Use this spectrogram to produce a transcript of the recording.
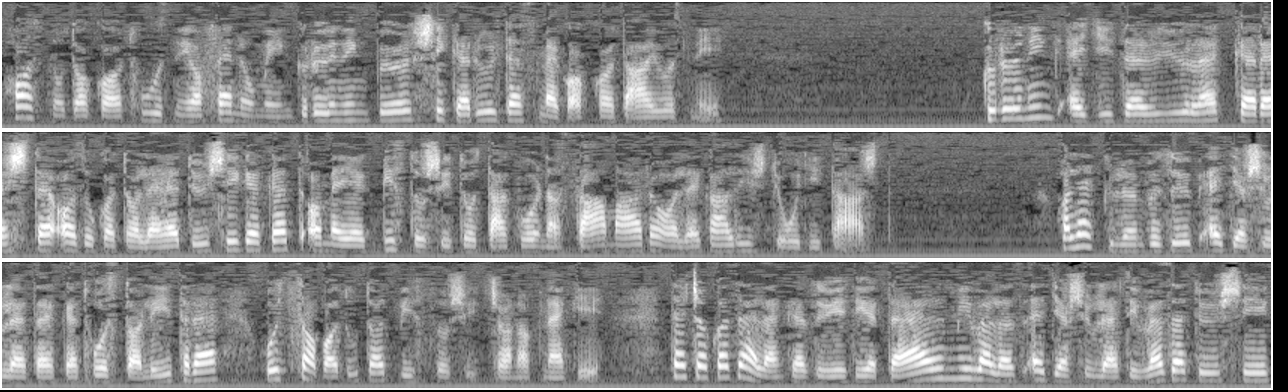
hasznot akart húzni a fenomén Gröningből, sikerült ezt megakadályozni. Gröning egyidejűleg kereste azokat a lehetőségeket, amelyek biztosították volna számára a legális gyógyítást. A legkülönbözőbb egyesületeket hozta létre, hogy szabad utat biztosítsanak neki. De csak az ellenkezőjét érte el, mivel az egyesületi vezetőség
